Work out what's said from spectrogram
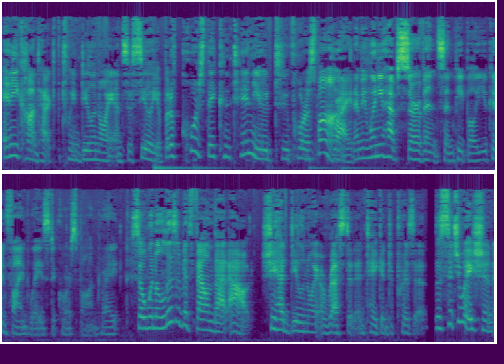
any contact between Delanoy and Cecilia, but of course they continued to correspond. Right. I mean, when you have servants and people, you can find ways to correspond, right? So when Elizabeth found that out, she had Delanoy arrested and taken to prison. The situation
